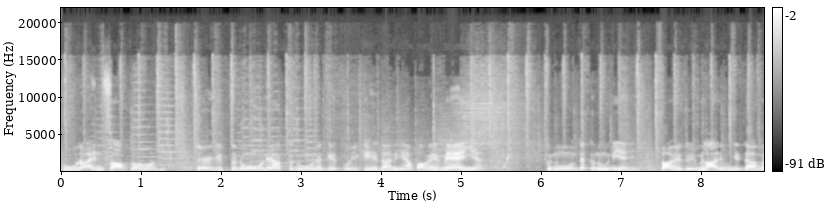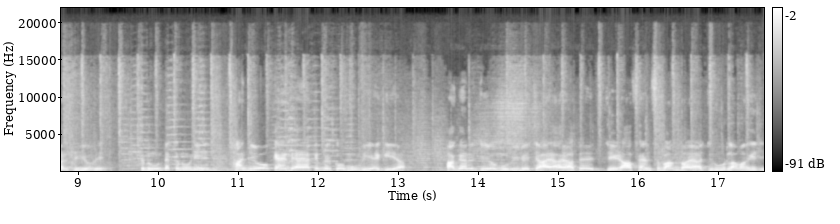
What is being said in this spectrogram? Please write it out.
ਪੂਰਾ ਇਨਸਾਫ ਦਵਾਵਾਂਗੇ ਇਹ ਜੀ ਕਾਨੂੰਨ ਆ, ਕਾਨੂੰਨ ਅੱਗੇ ਕੋਈ ਕਿਸੇ ਦਾ ਨਹੀਂ ਆ, ਭਾਵੇਂ ਮੈਂ ਹੀ ਆ। ਕਾਨੂੰਨ ਤੇ ਕਾਨੂੰਨ ਹੀ ਹੈ ਜੀ। ਭਾਵੇਂ ਕੋਈ ਮੁਲਾਜ਼ਮ ਜਿੱਡਾ ਮਰਜ਼ੀ ਹੋਵੇ, ਕਾਨੂੰਨ ਤੇ ਕਾਨੂੰਨ ਹੀ ਹੈ ਜੀ। ਹਾਂਜੀ, ਉਹ ਕਹਿਣ ਡਿਆ ਆ ਕਿ ਮੇਰੇ ਕੋਲ ਮੂਵੀ ਹੈਗੀ ਆ। ਅਗਰ ਜੇ ਉਹ ਮੂਵੀ ਵਿੱਚ ਆਇਆ ਹੋਇਆ ਤੇ ਜਿਹੜਾ ਫੈਂਸ ਬਣਦਾ ਹੋਇਆ ਜ਼ਰੂਰ ਲਾਵਾਂਗੇ ਜੀ।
